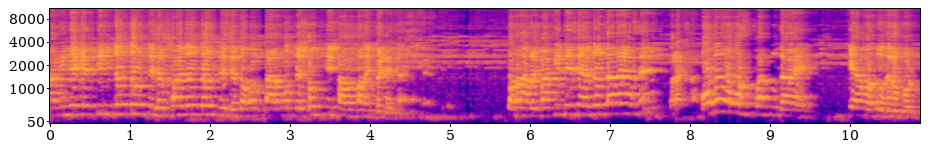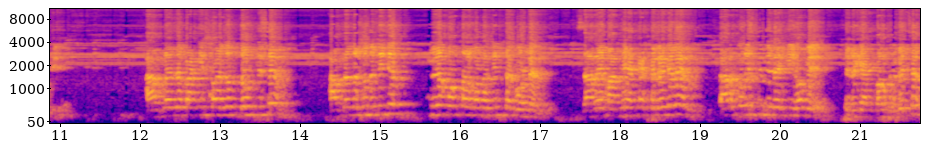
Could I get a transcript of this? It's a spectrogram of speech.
লাঠি থেকে তিনজন দৌড়তেছে, ছয়জন দৌড়তেছে, তখন তার মধ্যে শক্তি বেড়ে যায়। তখন আপনি বাকি দাঁড়ায় আছে, ওদের অবস্থা তো যায় কেমন ওদের উপর দিয়ে। আপনার যে বাকি ছয়জন দৌড়তেছেন আপনার তো শুধু নিজের নিরাপত্তার কথা চিন্তা করলেন। যারে মাঠে একা ফেলে গেলেন, তার পরিস্থিতিটা কি হবে, সেটাকে একবার ভেবেছেন?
